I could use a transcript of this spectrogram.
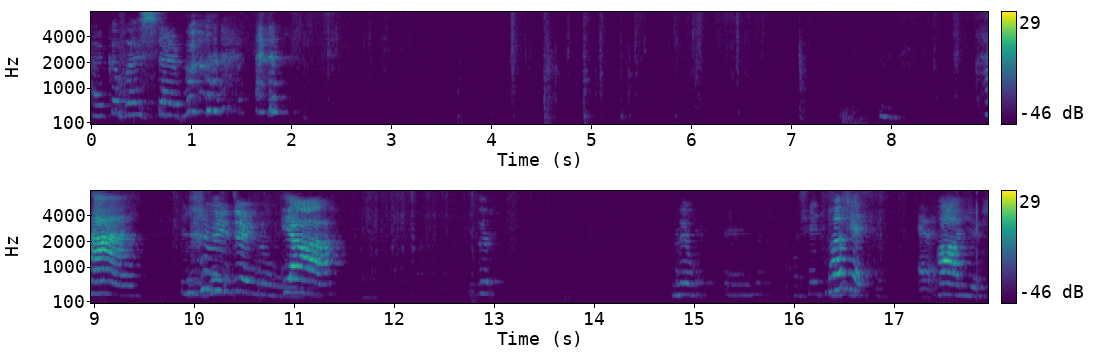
Arkadaşlar bu Ha. bilemeyeceğini umudum. Ya. Dur. Ne? Poşet. Poşet. Evet. Hayır.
